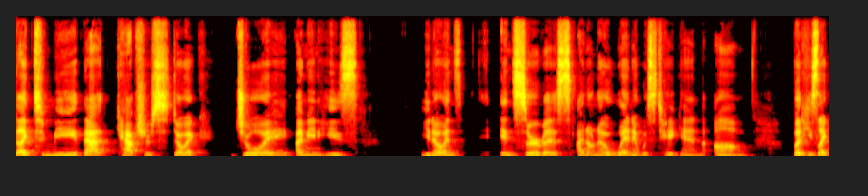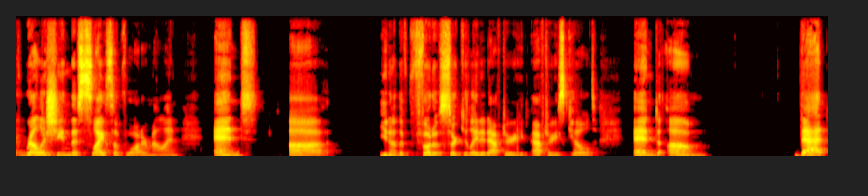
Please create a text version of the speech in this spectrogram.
like to me that captures stoic joy. I mean, he's, you know, in in service. I don't know when it was taken. Um, but he's like relishing this slice of watermelon and uh you know the photos circulated after he, after he's killed and um that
